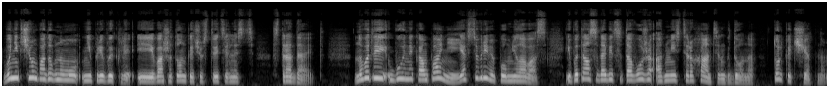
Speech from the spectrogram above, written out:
Вы ни к чему подобному не привыкли, и ваша тонкая чувствительность страдает. Но в этой буйной компании я все время помнил о вас и пытался добиться того же от мистера Хантингдона, только тщетно.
